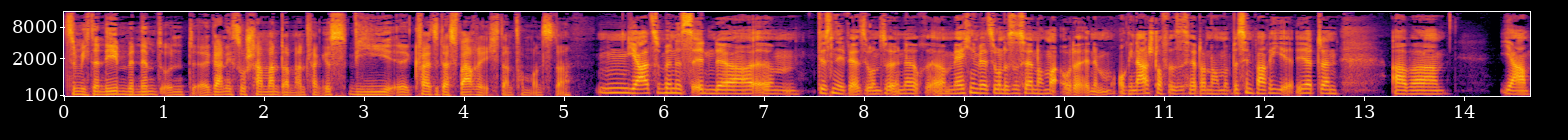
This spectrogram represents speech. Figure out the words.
ziemlich daneben benimmt und äh, gar nicht so charmant am Anfang ist, wie äh, quasi das wahre Ich dann vom Monster. Mm, ja, zumindest in der ähm, Disney-Version. So in der äh, Märchenversion ist es ja nochmal, oder in dem Originalstoff ist es ja dann nochmal ein bisschen variiert dann. Aber ja,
